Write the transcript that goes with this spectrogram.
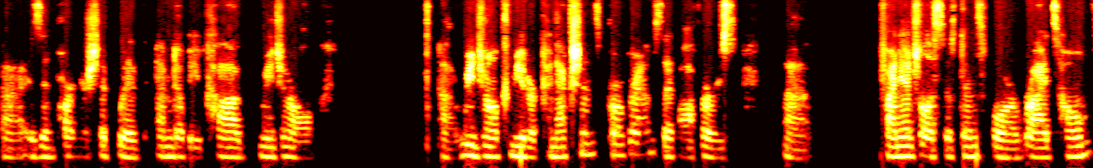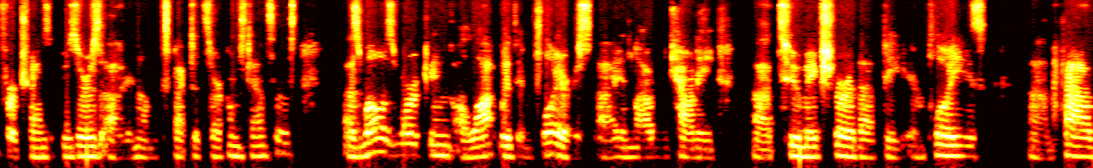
uh, is in partnership with MWCOG regional uh, regional commuter connections programs that offers uh, financial assistance for rides home for transit users in unexpected circumstances, as well as working a lot with employers uh, in Loudoun County uh, to make sure that the employees um, have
